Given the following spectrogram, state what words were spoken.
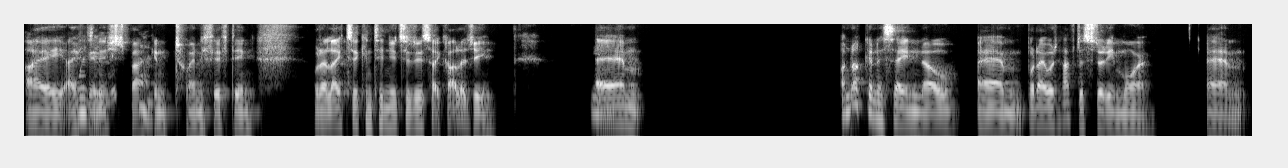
I I Would finished back in 2015. Would I like to continue to do psychology? Yeah. Um, I'm not going to say no, um, but I would have to study more. Um,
